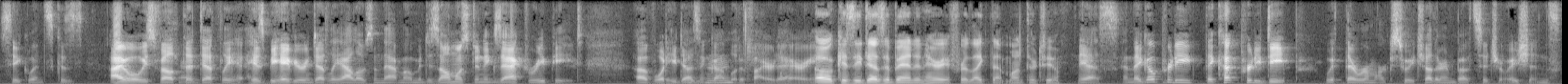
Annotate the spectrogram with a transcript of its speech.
sequence, because I always felt that Deathly his behavior in Deathly Hallows in that moment is almost an exact repeat of what he does in mm-hmm. Goblet of Fire to Harry. Oh, because he does abandon Harry for like that month or two. Yes, and they go pretty. They cut pretty deep with their remarks to each other in both situations.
